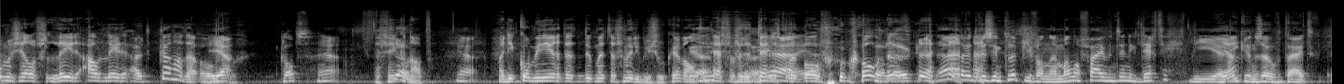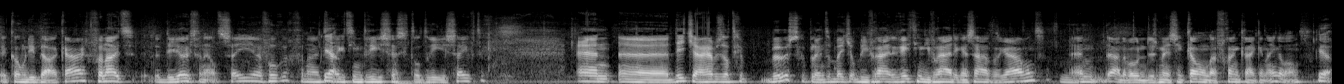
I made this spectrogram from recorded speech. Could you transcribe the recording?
komen zelfs leden, oud-leden uit Canada over. Ja, klopt. Ja. Dat vind ik Zo. knap. Ja. Maar die combineren dat natuurlijk met de familiebezoek, hè? Want Ja. even voor de tennisclub boven komen. Leuk. Ja, er, er is een clubje van een man of 25, 30. Die eh Ja? één keer in de zoveel tijd eh, komen die bij elkaar. Vanuit de jeugd van LTC eh, vroeger. Vanuit Ja. 1963 tot 73. En eh, dit jaar hebben ze dat ge- bewust gepland. Een beetje op die vrijdag, richting die vrijdag en zaterdagavond. En ja, er wonen dus mensen in Canada, Frankrijk en Engeland. Ja.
